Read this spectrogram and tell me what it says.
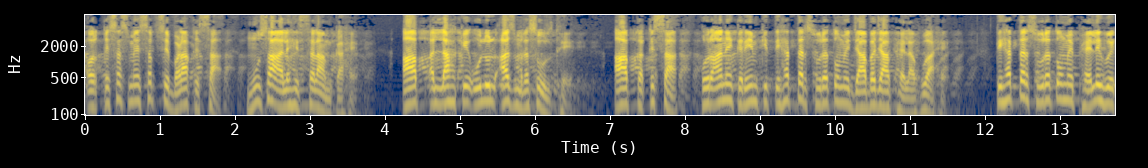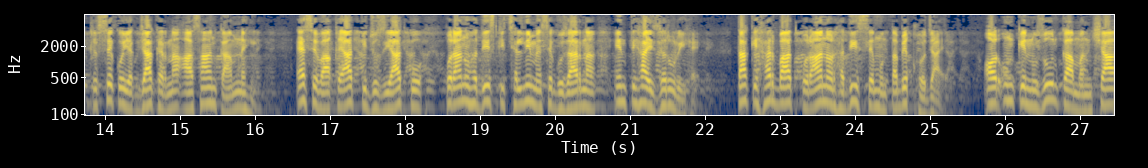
اور قصص میں سب سے بڑا قصہ موسا علیہ السلام کا ہے۔ آپ اللہ کے اول العزم رسول تھے۔ آپ کا قصہ قرآن کریم کی تہتر صورتوں میں جا بجا پھیلا ہوا ہے۔ تہتر صورتوں میں پھیلے ہوئے قصے کو یکجا کرنا آسان کام نہیں۔ ایسے واقعات کی جزیات کو قرآن و حدیث کی چھلنی میں سے گزارنا انتہائی ضروری ہے، تاکہ ہر بات قرآن اور حدیث سے منطبق ہو جائے اور ان کے نزول کا منشا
